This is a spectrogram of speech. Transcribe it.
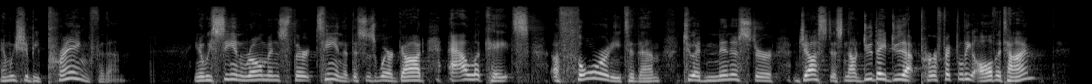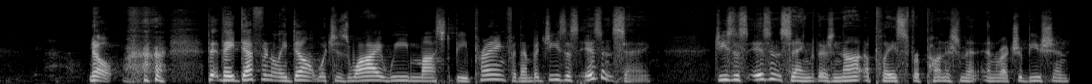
and we should be praying for them. You know, we see in Romans 13 that this is where God allocates authority to them to administer justice. Now, do they do that perfectly all the time? No, they definitely don't, which is why we must be praying for them. But Jesus isn't saying, Jesus isn't saying that there's not a place for punishment and retribution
